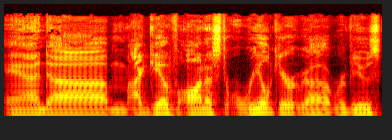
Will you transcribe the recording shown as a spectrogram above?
And um, I give honest, real gear uh, reviews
